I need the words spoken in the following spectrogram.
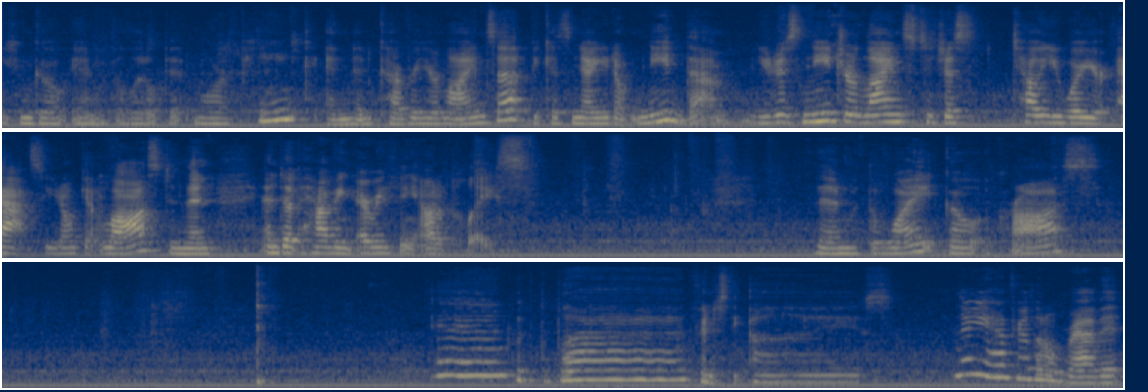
you can go in with a little bit more pink and then cover your lines up because now you don't need them. You just need your lines to just tell you where you're at so you don't get lost and then end up having everything out of place. Then with the white, go across. And with the black, finish the eyes. And there you have your little rabbit.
